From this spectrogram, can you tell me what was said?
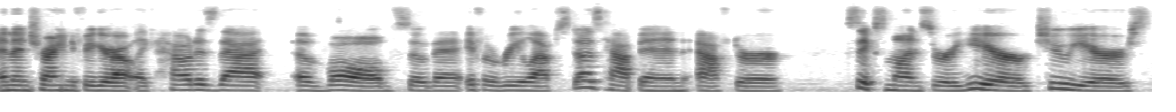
and then trying to figure out like how does that evolve so that if a relapse does happen after 6 months or a year or 2 years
